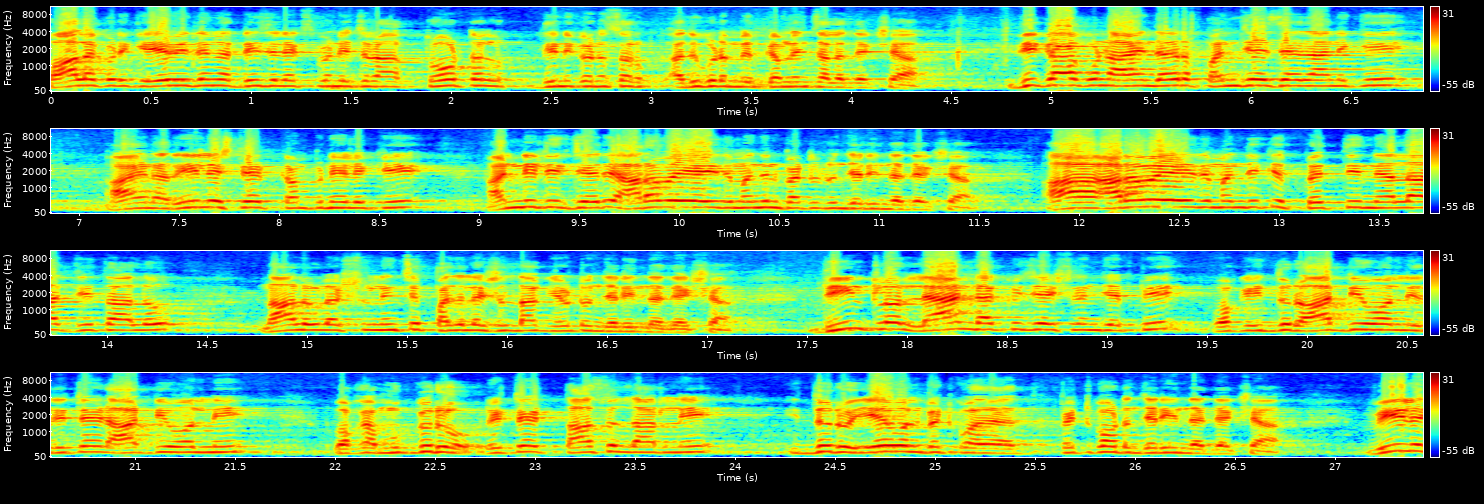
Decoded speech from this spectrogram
పాలకుడికి ఏ విధంగా డీజిల్ ఎక్స్పెండిచర్ ఆ టోటల్ దీనికి అనుసారం అది కూడా మీరు గమనించాలి అధ్యక్ష. ఇది కాకుండా ఆయన దగ్గర పనిచేసేదానికి ఆయన రియల్ ఎస్టేట్ కంపెనీలకి అన్నిటికి చేరి అరవై ఐదు మందిని పెట్టడం జరిగింది అధ్యక్ష. ఆ అరవై ఐదు మందికి ప్రతి నెల జీతాలు నాలుగు లక్షల నుంచి పది లక్షల దాకా ఇవ్వడం జరిగింది అధ్యక్ష. దీంట్లో ల్యాండ్ అక్విజేషన్ అని చెప్పి ఒక ఇద్దరు ఆర్డీఓల్ని రిటైర్డ్ ఆర్డీఓల్ని ఒక ముగ్గురు రిటైర్డ్ తహసీల్దార్ని ఇద్దరు ఏఓల్ని పెట్టుకో పెట్టుకోవడం జరిగింది అధ్యక్ష. వీళ్ళు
